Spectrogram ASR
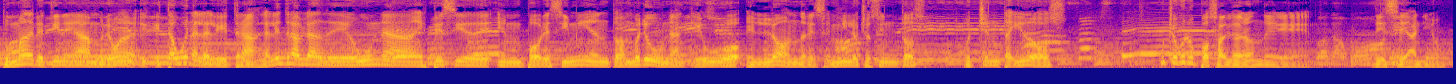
Tu madre tiene hambre. Bueno, e- está buena la letra. La letra habla de una especie de empobrecimiento, hambruna que hubo en Londres en 1882. Muchos grupos hablaron de, de ese año.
